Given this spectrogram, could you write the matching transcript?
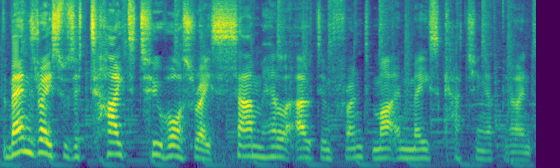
The men's race was a tight two horse race, Sam Hill out in front, Martin Maes catching up behind.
